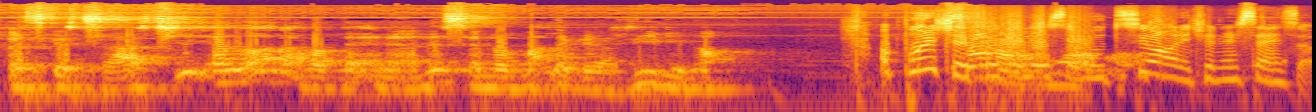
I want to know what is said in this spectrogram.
per scherzarci, allora va bene, adesso è normale che arrivino. Oppure cerco delle soluzioni, cioè nel senso,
